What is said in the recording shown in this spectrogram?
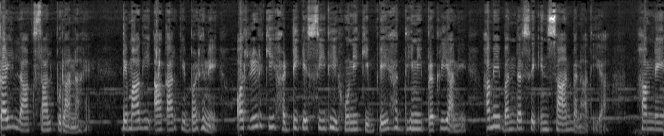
कई लाख साल पुराना है। दिमागी आकार के बढ़ने और रीढ़ की हड्डी के सीधी होने की बेहद धीमी प्रक्रिया ने हमें बंदर से इंसान बना दिया। हमने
